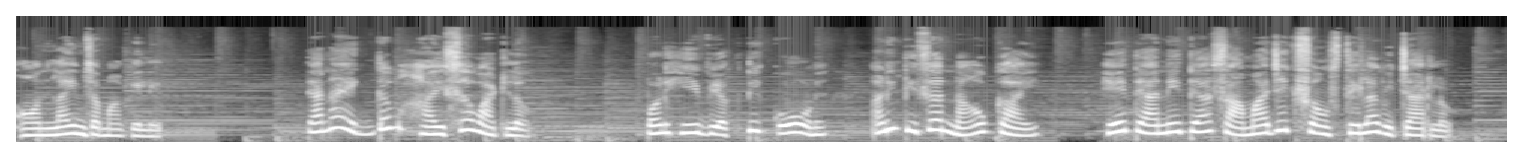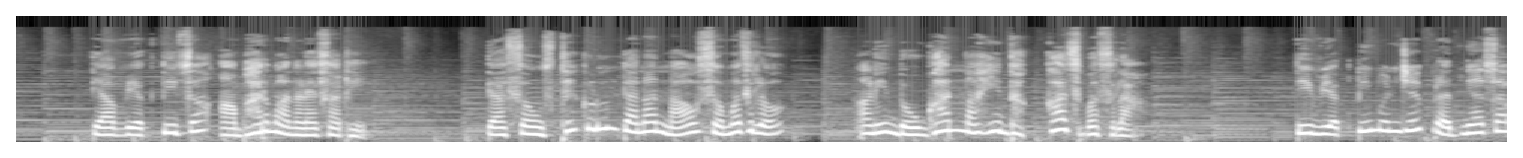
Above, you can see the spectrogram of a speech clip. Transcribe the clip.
ऑनलाईन जमा केलेत. त्यांना एकदम हायसं वाटलं. पण ही व्यक्ती कोण आणि तिचं नाव काय हे त्यांनी त्या सामाजिक संस्थेला विचारलं. त्या व्यक्तीचा आभार मानण्यासाठी. त्या संस्थेकडून त्यांना नाव समजलं आणि दोघांनाही धक्काच बसला. ती व्यक्ती म्हणजे प्रज्ञाचा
